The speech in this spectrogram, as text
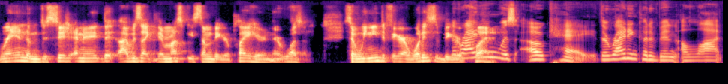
random decision. I mean, it, I was like, there must be some bigger play here, and there wasn't. So we need to figure out what is the bigger play. the writing play. was okay. The writing could have been a lot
